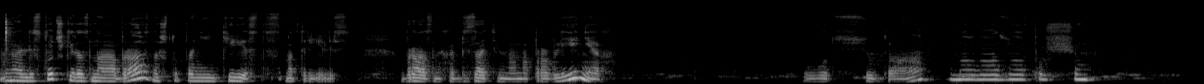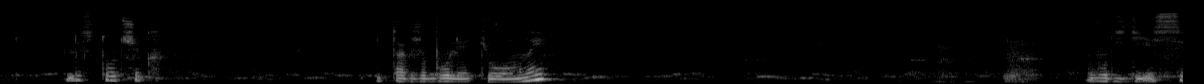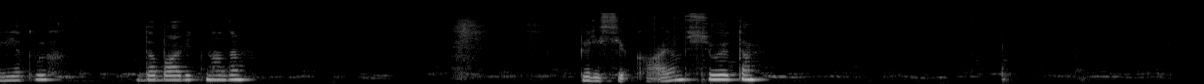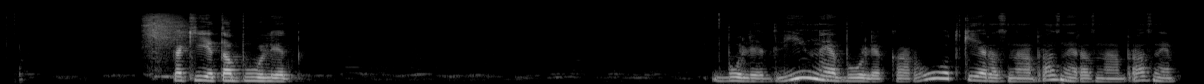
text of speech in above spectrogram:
листочки разнообразно, чтобы они интересно смотрелись в разных обязательно направлениях. Вот сюда на вазу опущу листочек и также более темный. Вот здесь светлых добавить надо. Пересекаем все это. Какие-то более более длинные, более короткие, разнообразные, разнообразные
